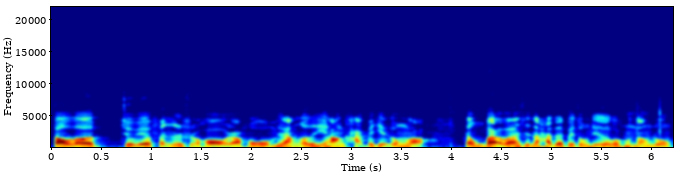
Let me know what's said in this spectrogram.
到了九月份的时候，然后我们两个的银行卡被解冻了，但五百万现在还在被冻结的过程当中。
